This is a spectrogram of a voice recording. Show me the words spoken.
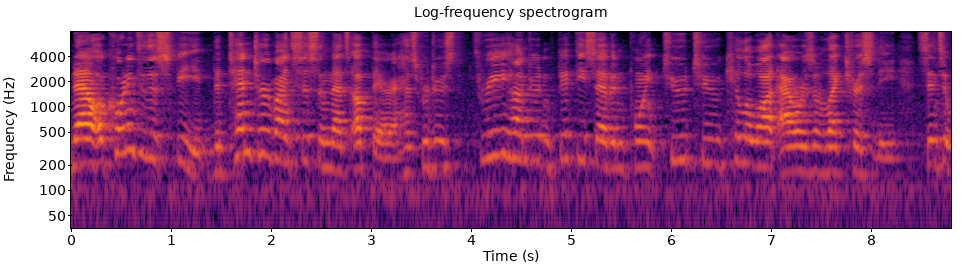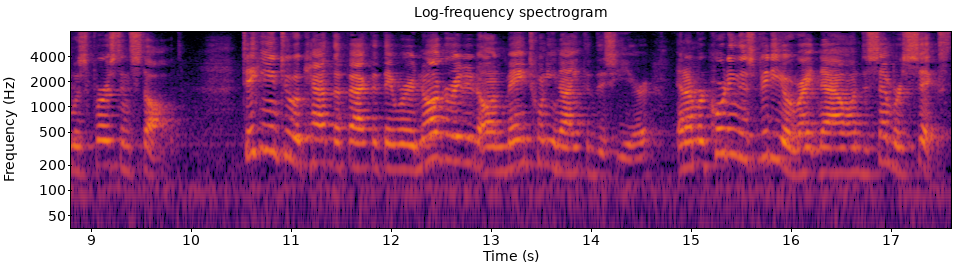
Now, according to this feed, the 10 turbine system that's up there has produced 357.22 kilowatt hours of electricity since it was first installed. Taking into account the fact that they were inaugurated on May 29th of this year, and I'm recording this video right now on December 6th,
